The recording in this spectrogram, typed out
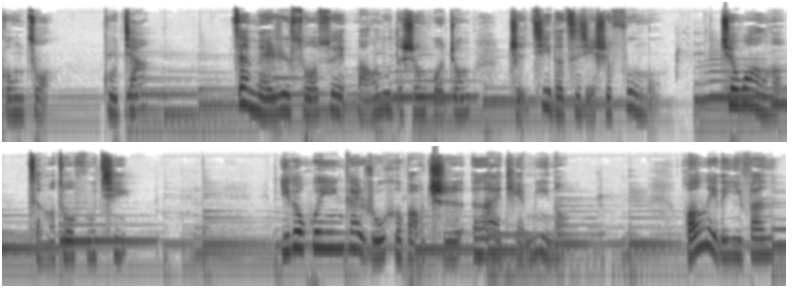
工作、顾家，在每日琐碎忙碌的生活中，只记得自己是父母，却忘了怎么做夫妻。一段婚姻该如何保持恩爱甜蜜呢？黄磊的一番。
